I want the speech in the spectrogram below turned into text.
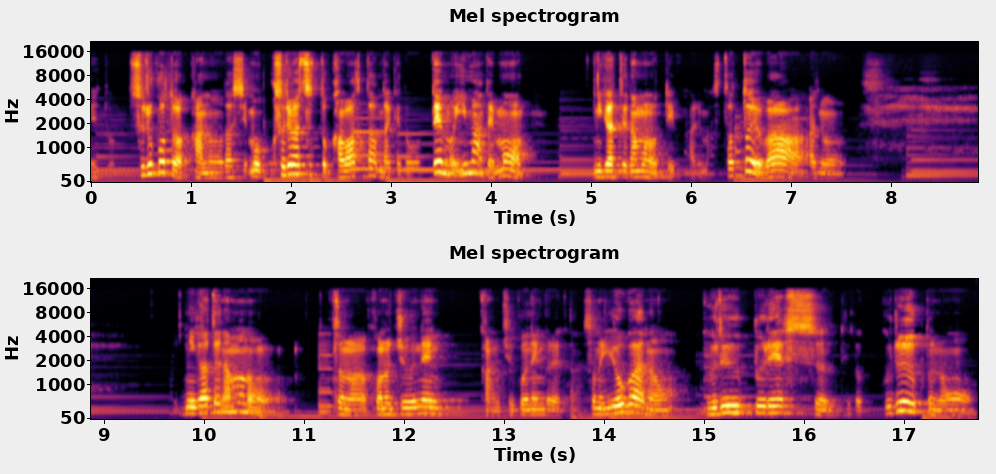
えっと、することは可能だし、もうそれはちょっと変わったんだけど、でも今でも苦手なものっていっぱいあります。例えば、あの、苦手なものを、その、この10年間、15年ぐらいかな、そのヨガのグループレッスンっていうか、グループの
